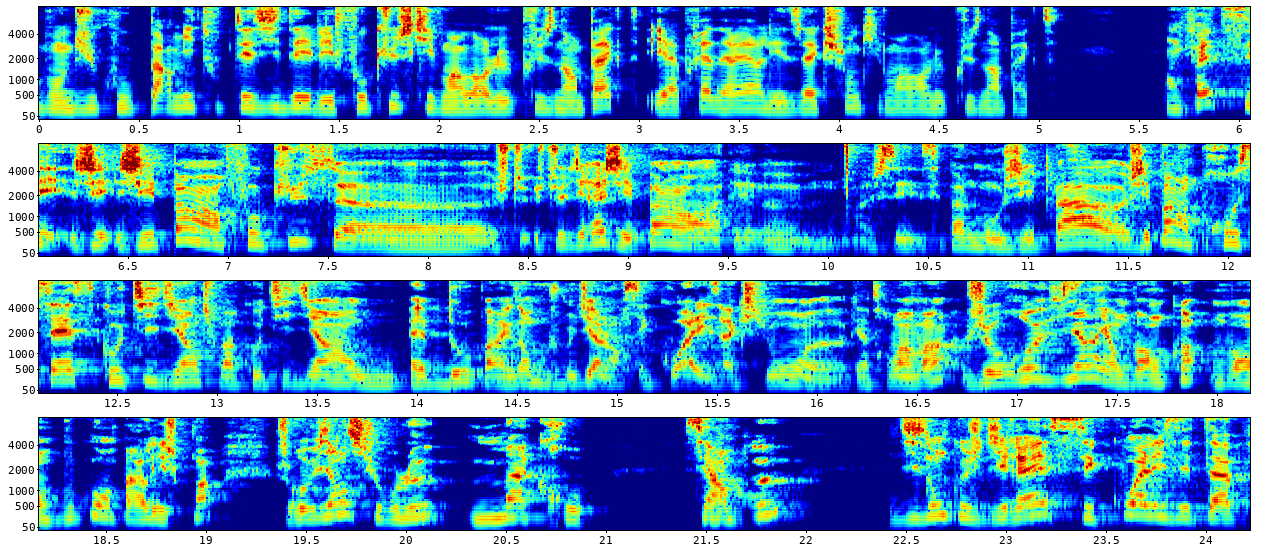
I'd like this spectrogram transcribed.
bon du coup, parmi toutes tes idées, les focus qui vont avoir le plus d'impact et après derrière les actions qui vont avoir le plus d'impact en fait, c'est j'ai pas un focus. Euh, je, te, je, dirais, j'ai pas. Un, euh, c'est pas le mot. J'ai pas. Euh, j'ai pas un process quotidien, tu vois, quotidien ou hebdo par exemple, où je me dis alors c'est quoi les actions 80-20. Je reviens et on va encore, on va beaucoup en parler, je crois. Je reviens sur le macro. C'est un peu, disons que je dirais, c'est quoi les étapes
